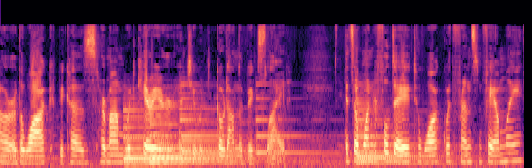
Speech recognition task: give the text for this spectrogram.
or the walk because her mom would carry her and she would go down the big slide. It's a wonderful day to walk with friends and family,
